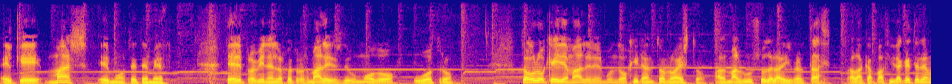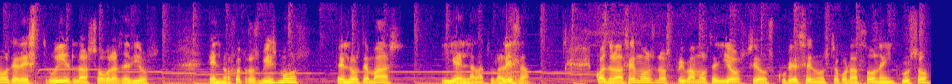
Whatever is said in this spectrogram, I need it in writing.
el que más hemos de temer. De él provienen los otros males de un modo u otro. Todo lo que hay de mal en el mundo gira en torno a esto, al mal uso de la libertad, a la capacidad que tenemos de destruir las obras de Dios en nosotros mismos, en los demás y en la naturaleza. Cuando lo hacemos nos privamos de Dios, se oscurece nuestro corazón e incluso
